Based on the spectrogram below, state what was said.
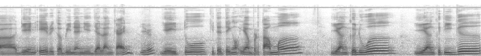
uh, DNA rekombinan ni dijalankan. Yeah. Iaitu kita tengok yang pertama, yang kedua, yang ketiga,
